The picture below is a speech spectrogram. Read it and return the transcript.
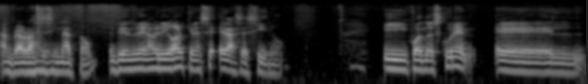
en plan, asesinato. Tienen que averiguar quién es el asesino. Y cuando descubren el,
